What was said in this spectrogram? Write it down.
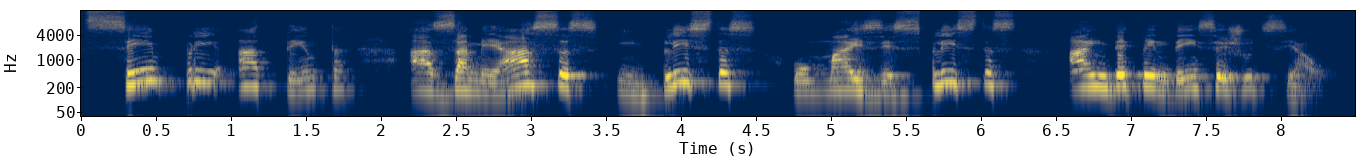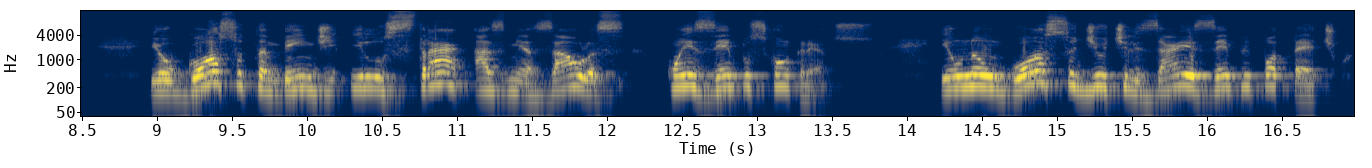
sempre atenta às ameaças implícitas ou mais explícitas à independência judicial. eu gosto também de ilustrar as minhas aulas com exemplos concretos. Eu não gosto de utilizar exemplo hipotético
